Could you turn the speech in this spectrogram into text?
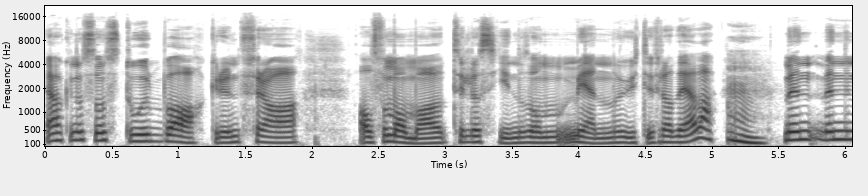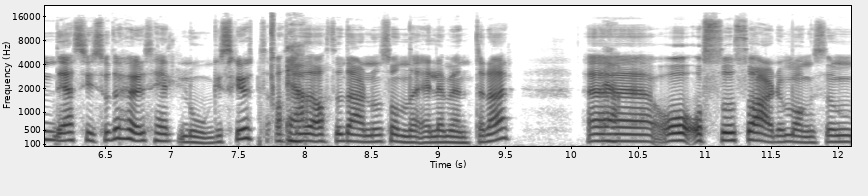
jeg har ikke noe sånn stor bakgrunn fra Alt for Mamma til å si noe sånn, mene noe ut ifra det, da. Men, men jeg syns jo det høres helt logisk ut. At, Ja. det, at det er noen sånne elementer der. Eh, og også så er det jo mange som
